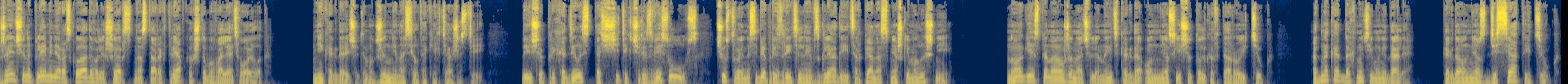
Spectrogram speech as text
Женщины племени раскладывали шерсть на старых тряпках, чтобы валять войлок. Никогда еще Темуджин не носил таких тяжестей. Да еще приходилось тащить их через весь улус, чувствуя на себе презрительные взгляды и терпя насмешки малышни. Ноги и спина уже начали ныть, когда он нес еще только второй тюк. Однако отдохнуть ему не дали. Когда он нес десятый тюк,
